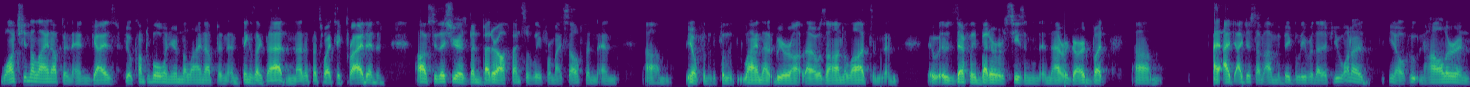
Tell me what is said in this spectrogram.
want you in the lineup and, and guys feel comfortable when you're in the lineup and, and things like that. And that, that's why I take pride in. And obviously this year has been better offensively for myself and, and, um, you know, for the, for the line that we were on, that I was on a lot and, and it, it was definitely better season in that regard. But, um, I, I, just, I'm, I'm a big believer that if you want to, you know, hoot and holler and,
